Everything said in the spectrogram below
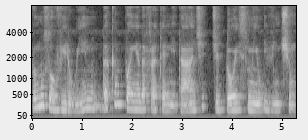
vamos ouvir o hino da campanha da fraternidade de 2021.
